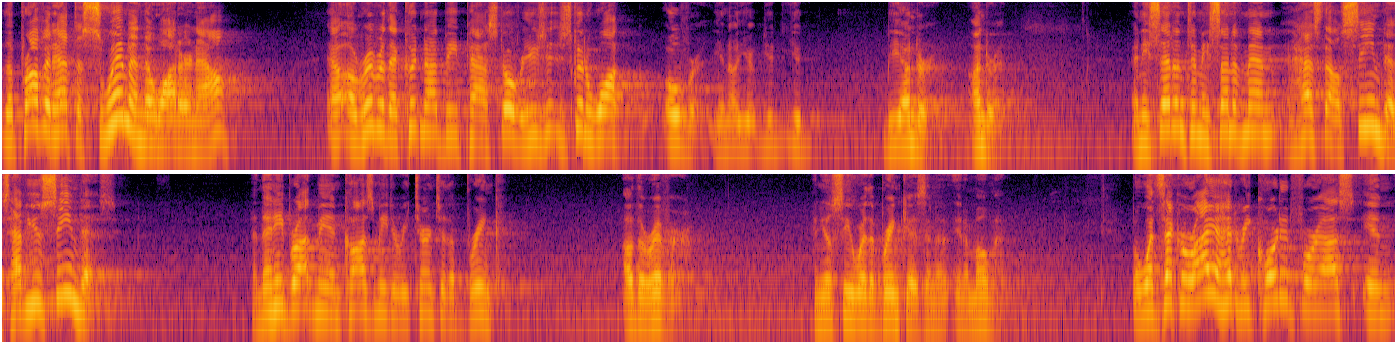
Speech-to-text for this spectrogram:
the prophet had to swim in the water now a, river that could not be passed over. You just couldn't walk over it. You know, you, you'd be under it, under it. And he said unto me, Son of man, hast thou seen this? Have you seen this? And then he brought me and caused me to return to the brink of the river. And you'll see where the brink is in a, in a moment. But what Zechariah had recorded for us in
